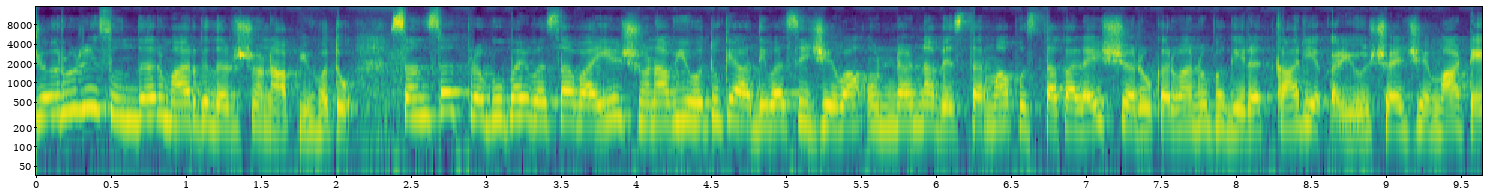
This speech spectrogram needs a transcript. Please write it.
જરૂરી સુંદર માર્ગદર્શન આપ્યું હતું. સંસદ પ્રભુભાઈ વસાવાએ જણાવ્યું હતું કે આદિવાસી જેવા ઊંડાણના વિસ્તારમાં પુસ્તકાલય શરૂ કરવાનું ભગીરથ કાર્ય કર્યું છે, જે માટે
